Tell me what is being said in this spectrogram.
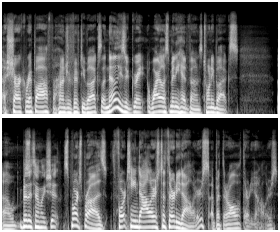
a Shark ripoff, 150 bucks. None of these are great. Wireless mini headphones, 20 bucks. Uh, Bet they sound like shit. Sports bras, $14 to $30. I bet they're all $30.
